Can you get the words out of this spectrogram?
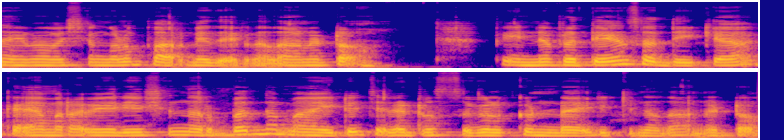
നിയമവശങ്ങളും പറഞ്ഞു തരുന്നതാണ് കേട്ടോ. പിന്നെ പ്രത്യേകം ശ്രദ്ധിക്കുക ക്യാമറ വേരിയേഷൻ നിർബന്ധമായിട്ട് ചില ഡ്രസ്സുകൾക്ക് ഉണ്ടായിരിക്കുന്നതാണ് കേട്ടോ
